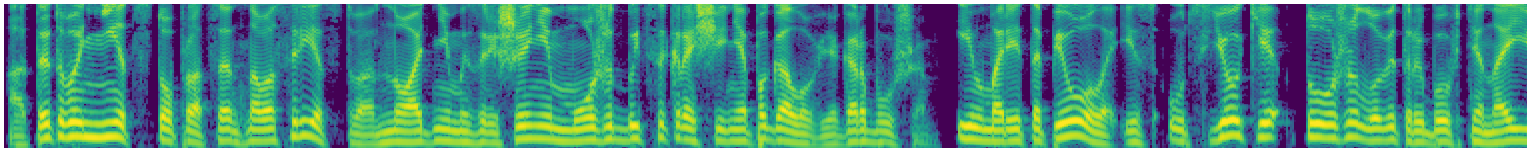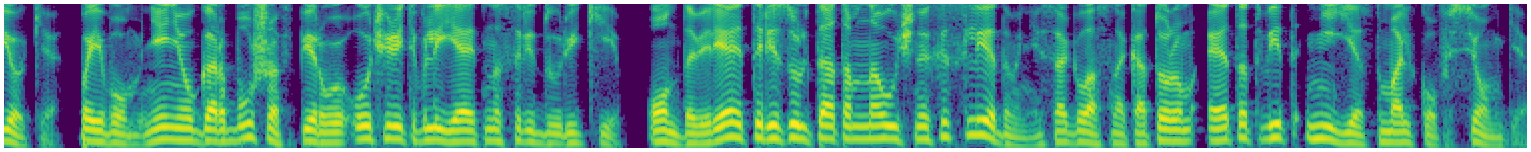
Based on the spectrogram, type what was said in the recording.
От этого нет стопроцентного средства, но одним из решений может быть сокращение поголовья горбуши. Илмари Тапиола из Уцьёки тоже ловит рыбу в Тенайоке. По его мнению, горбуша в первую очередь влияет на среду реки. Он доверяет результатам научных исследований, согласно которым этот вид не ест мальков семги.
